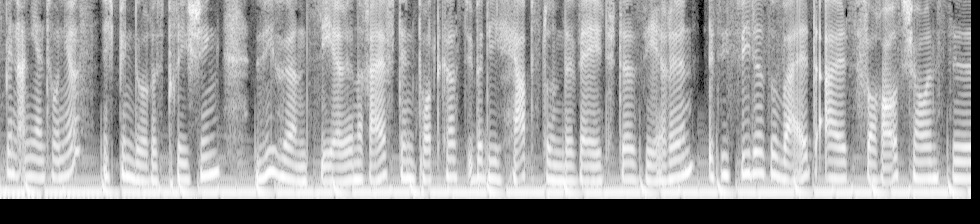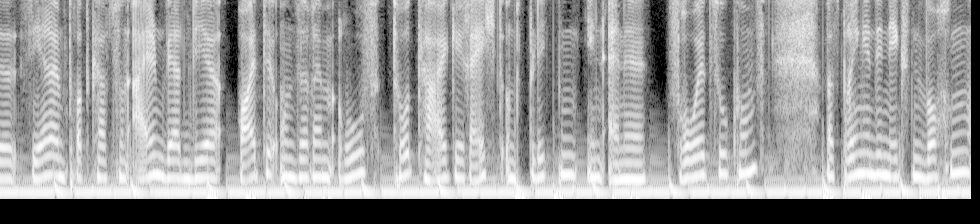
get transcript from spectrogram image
Ich bin Anja Antonius. Ich bin Doris Prisching. Sie hören Serienreif, den Podcast über die herbstelnde Welt der Serien. Es ist wieder soweit. Als vorausschauendste Serienpodcast von allen werden wir heute unserem Ruf total gerecht und blicken in eine frohe Zukunft. Was bringen die nächsten Wochen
